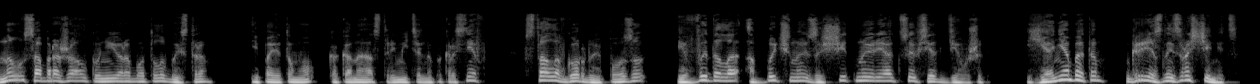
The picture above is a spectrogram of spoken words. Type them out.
Но соображалка у нее работала быстро, и поэтому, как она, стремительно покраснев, встала в гордую позу и выдала обычную защитную реакцию всех девушек. «Я не об этом, грязный извращенец!»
